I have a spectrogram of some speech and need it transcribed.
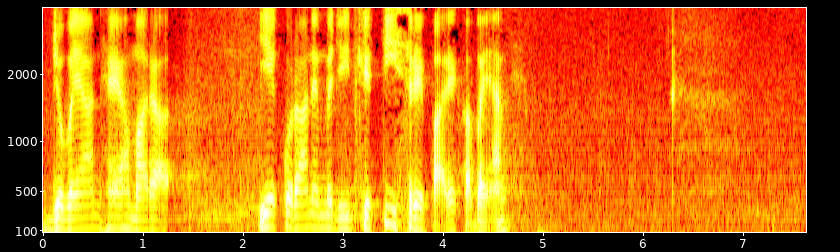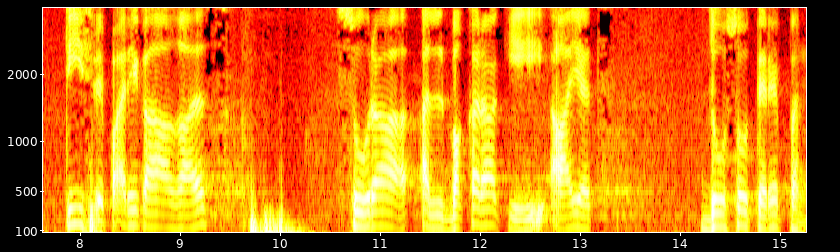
جو بیان ہے ہمارا، یہ قرآن مجید کے تیسرے پارے کا بیان ہے۔ تیسرے پارے کا آغاز سورہ البقرہ کی آیت دو سو ترپن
